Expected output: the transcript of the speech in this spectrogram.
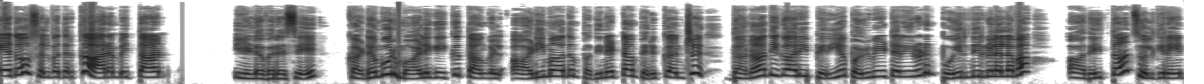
ஏதோ சொல்வதற்கு ஆரம்பித்தான். இளவரசே கடம்பூர் மாளிகைக்கு தாங்கள் ஆடி மாதம் பதினெட்டாம் பெருக்கன்று தனாதிகாரி பெரிய பழுவேட்டரையருடன் போயிருந்தீர்கள் அல்லவா அதைத்தான் சொல்கிறேன்.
